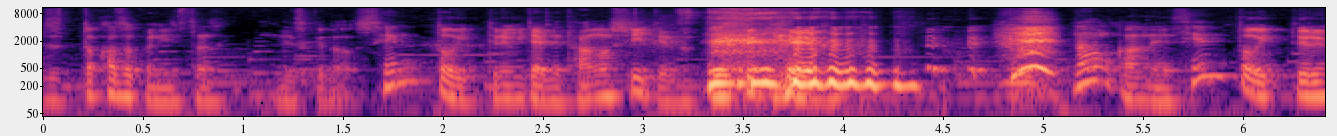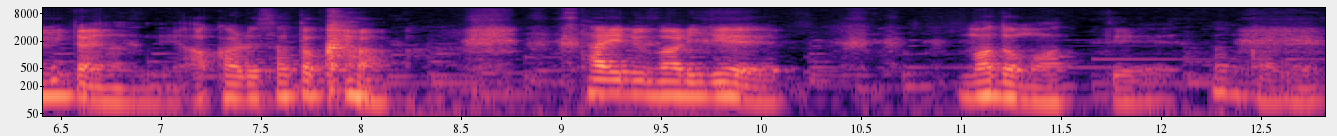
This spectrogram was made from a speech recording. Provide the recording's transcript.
ずっと家族に言ってたんですけど、銭湯行ってるみたいで楽しいってずっと言ってて、なんかね、銭湯行ってるみたいなんでね、明るさとか、タイル張りで、窓もあって、なんかね、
